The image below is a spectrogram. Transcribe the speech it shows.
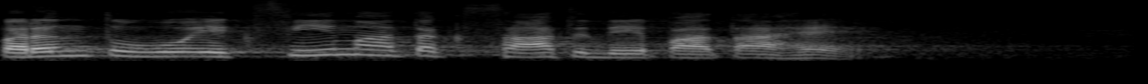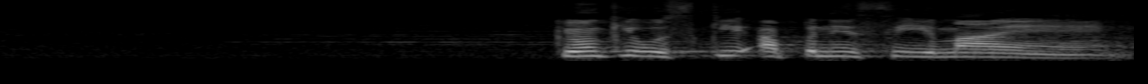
परंतु वो एक सीमा तक साथ दे पाता है, क्योंकि उसकी अपनी सीमाएँ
